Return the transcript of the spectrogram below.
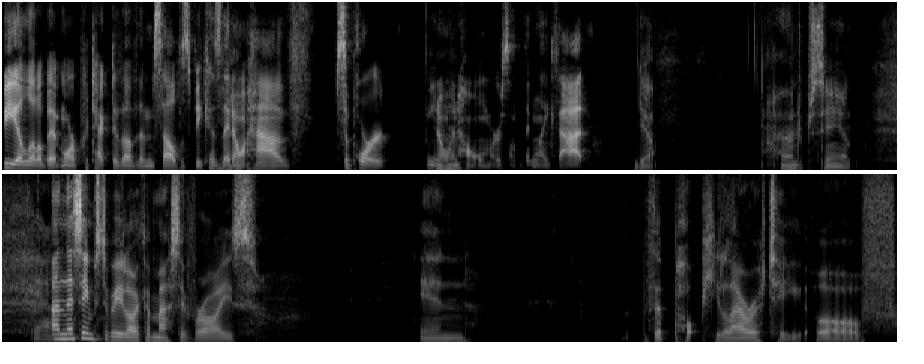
be a little bit more protective of themselves because they don't have support, you know, in home or something like that. Yeah. Hundred percent. Yeah. And there seems to be like a massive rise in the popularity of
